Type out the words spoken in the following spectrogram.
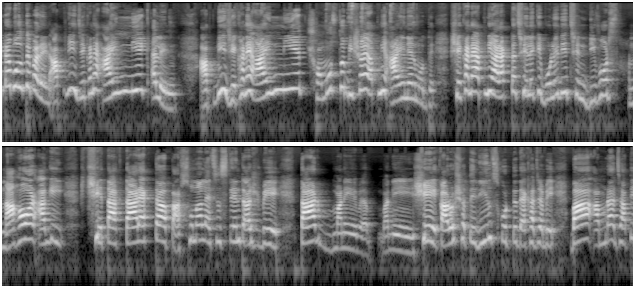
এটা বলতে পারেন? আপনি যেখানে আইন নিয়ে খেলেন, আপনি যেখানে আইন নিয়ে সমস্ত বিষয় আপনি আইনের মধ্যে, সেখানে আপনি আর একটা ছেলেকে বলে দিচ্ছেন ডিভোর্স না হওয়ার আগেই, সে তার তার একটা পার্সোনাল অ্যাসিস্ট্যান্ট আসবে, তার মানে মানে সে কারোর সাথে রিলস করতে দেখা যাবে, বা আমরা যাতে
